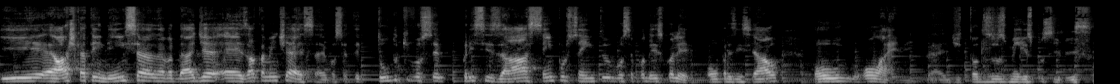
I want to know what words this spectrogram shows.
E eu acho que a tendência, na verdade, é, exatamente essa: é você ter tudo que você precisar, 100% você poder escolher, ou presencial ou online, né, de todos os meios possíveis.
